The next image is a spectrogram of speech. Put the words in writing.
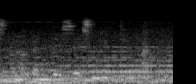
Yes, this is Hindi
